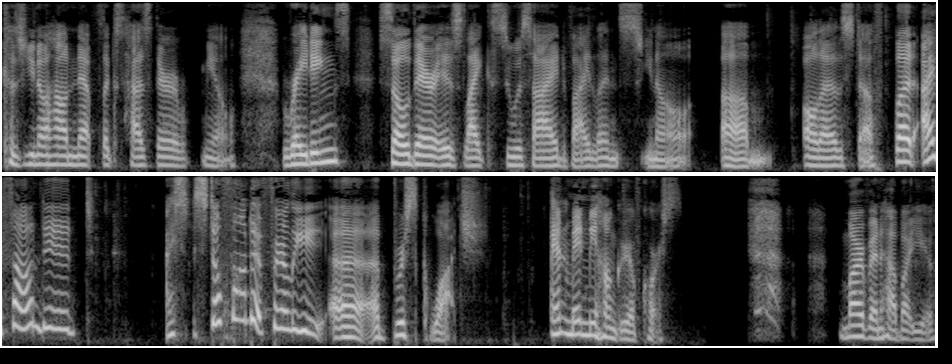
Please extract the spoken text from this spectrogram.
because you know how Netflix has their you know ratings. So there is like suicide, violence, you know, um, all that other stuff. But I found it, I s- still found it fairly uh, a brisk watch, and made me hungry, of course. Marvin, how about you?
